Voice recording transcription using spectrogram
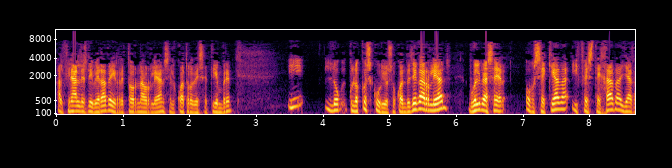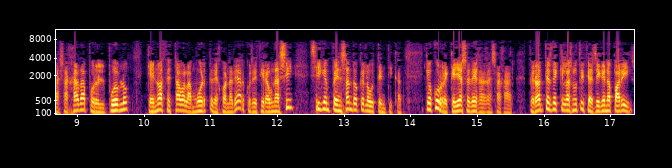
al final es liberada y retorna a Orleans el 4 de septiembre, y lo, lo que es curioso, cuando llega a Orleans vuelve a ser obsequiada y festejada y agasajada por el pueblo que no aceptaba la muerte de Juana de Arco. Es decir, aún así siguen pensando que es la auténtica. ¿Qué ocurre? Que ella se deja agasajar. Pero antes de que las noticias lleguen a París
